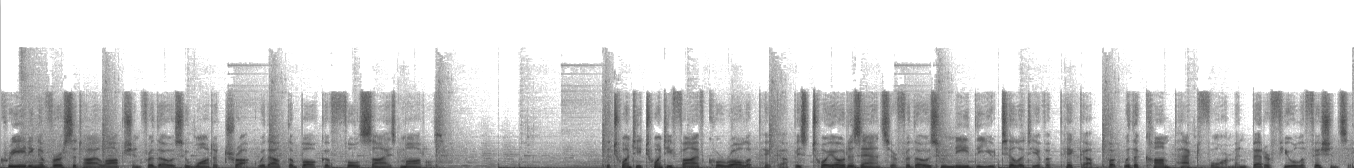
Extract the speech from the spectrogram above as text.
creating a versatile option for those who want a truck without the bulk of full-sized models. The 2025 Corolla pickup is Toyota's answer for those who need the utility of a pickup but with a compact form and better fuel efficiency.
